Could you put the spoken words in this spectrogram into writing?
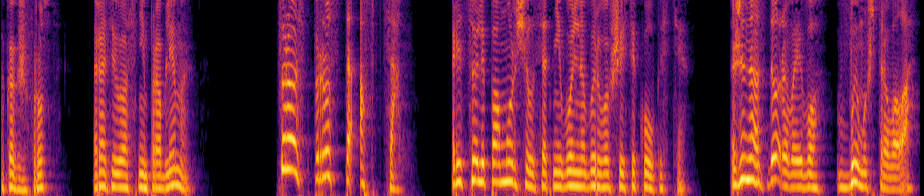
А как же Фрост? Разве у вас с ним проблемы? Фрост просто овца. Рицоли поморщилась от невольно вырвавшейся колкости. Жена здорово его вымуштровала.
